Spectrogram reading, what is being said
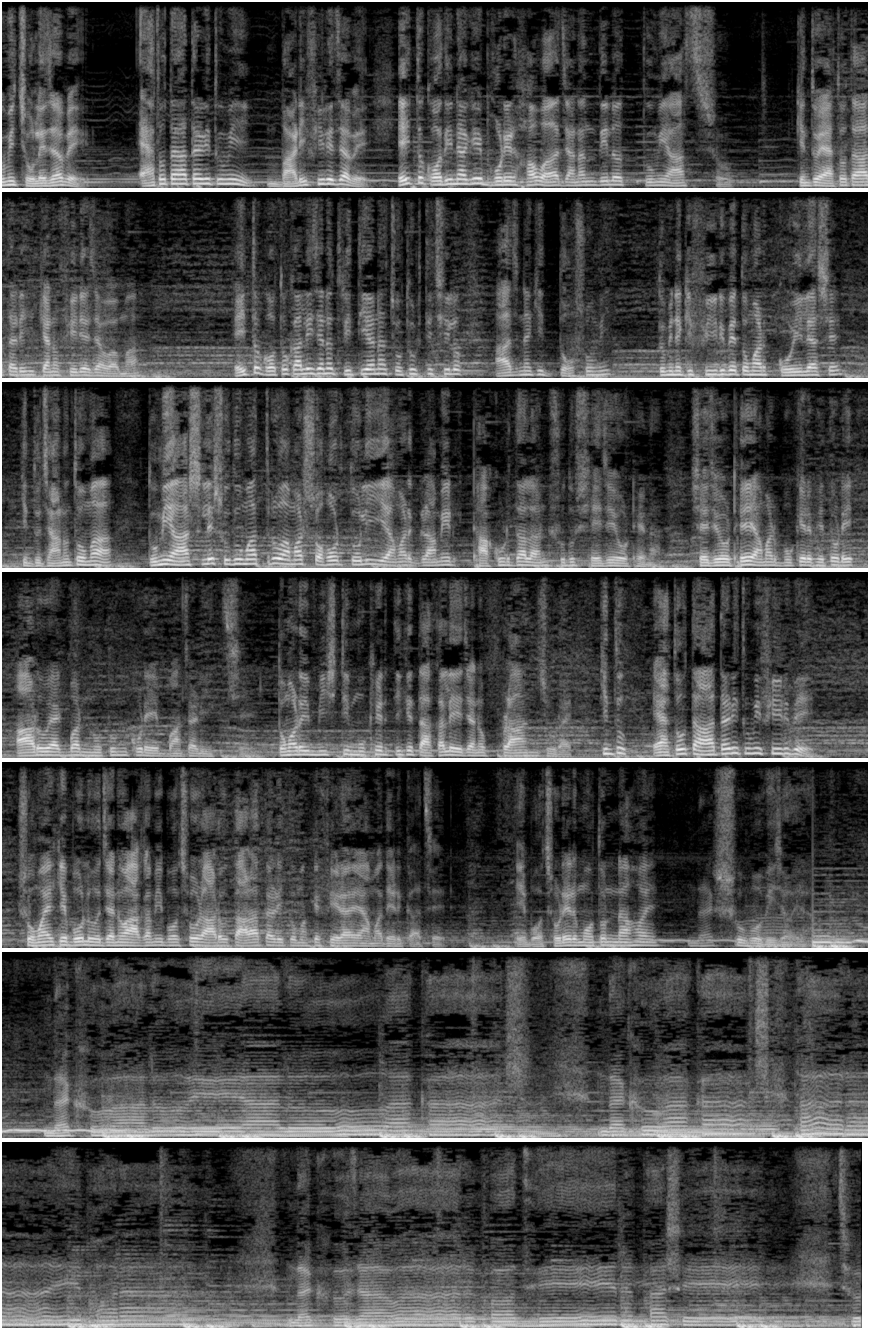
তুমি চলে যাবে? এত তাড়াতাড়ি তুমি বাড়ি ফিরে যাবে? এই তো কদিন আগে ভোরের হাওয়া জানান দিল তুমি আসছো। কিন্তু এত তাড়াতাড়ি কেন ফিরে যাওয়া, মা? এই তো গতকালই যেন তৃতীয়া না চতুর্থী ছিল, আজ নাকি দশমী? তুমি নাকি ফিরবে তোমার কৈলাসে? কিন্তু জানো তো মা, তুমি আসলে শুধুমাত্র আমার শহর তলি, আমার গ্রামের ঠাকুর দালান শুধু সেজে ওঠে না। সেজে ওঠে আমার বুকের ভেতরে আরও একবার নতুন করে বাঁচার ইচ্ছে। তোমার ওই মিষ্টি মুখের দিকে তাকালে যেন প্রাণ জুড়ায়। কিন্তু এত তাড়াতাড়ি তুমি ফিরবে? সময়কে বলো যেন আগামী বছর আরও তাড়াতাড়ি তোমাকে ফেরায় আমাদের কাছে। এ বছরের মতন না হয়, শুভ বিজয়া। দেখো আলো দেখো আকাশ তারায় ভরা। দেখো যাওয়ার পথের পাশে।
